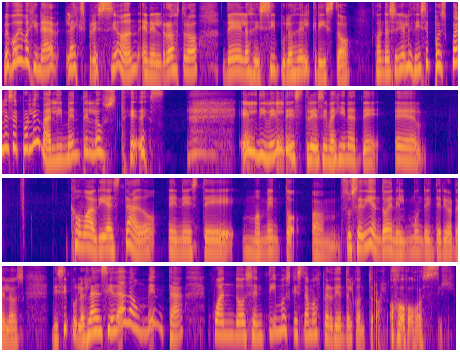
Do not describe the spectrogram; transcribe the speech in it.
me puedo imaginar la expresión en el rostro de los discípulos del Cristo cuando el Señor les dice, pues, ¿cuál es el problema? Aliméntenlo ustedes. El nivel de estrés, imagínate eh, cómo habría estado en este momento um, sucediendo en el mundo interior de los discípulos. La ansiedad aumenta cuando sentimos que estamos perdiendo el control. Oh, sí.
